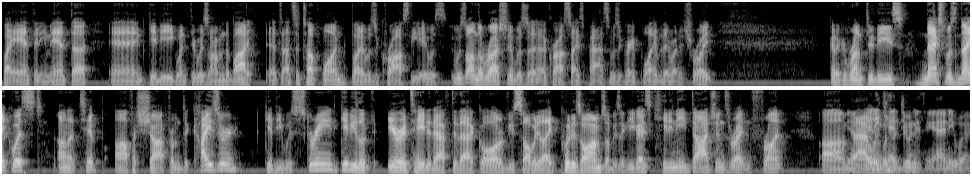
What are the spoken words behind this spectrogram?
by Anthony Mantha. And Gibby went through his arm in the body. That's, that's, a tough one, but it was across the. It was it was on the rush and it was a, a cross ice pass. It was a great play, but there by Detroit. Gonna run through these. Next was Nyquist on a tip off a shot from DeKeyser. Gibby was screened. Gibby looked irritated after that goal. If you saw, but he like put his arms up. He's like, "You guys kidding me? Dotchin's right in front, um, yeah, battling and he can't the... do anything anyway.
